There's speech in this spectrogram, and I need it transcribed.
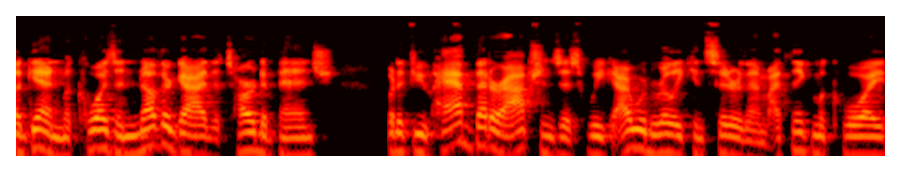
Again, McCoy's another guy that's hard to bench. But if you have better options this week, I would really consider them. I think McCoy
